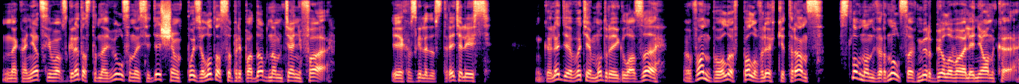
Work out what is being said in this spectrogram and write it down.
Наконец его взгляд остановился на сидящем в позе лотоса преподобном Тяньфа. Их взгляды встретились. Глядя в эти мудрые глаза, Ван Буэлэ впал в легкий транс, словно он вернулся в мир белого олененка.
